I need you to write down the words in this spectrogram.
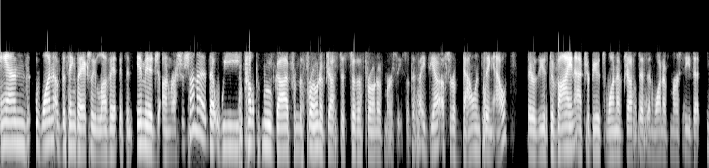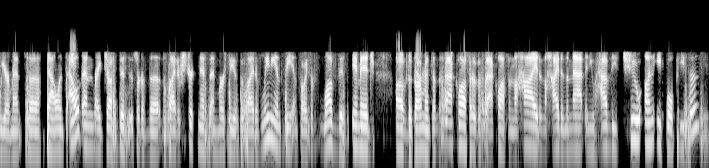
And one of the things I actually love it, it's an image on Rosh Hashanah that we help move God from the throne of justice to the throne of mercy. So this idea of sort of balancing out. There are these divine attributes, one of justice and one of mercy that we are meant to balance out. And right, justice is sort of the, the side of strictness and mercy is the side of leniency. And so I sort of love this image of the garment and the sackcloth or the sackcloth and the hide and the hide and the mat and you have these two unequal pieces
